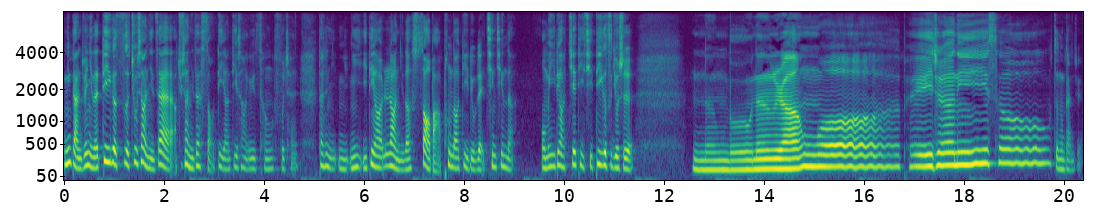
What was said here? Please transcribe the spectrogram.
你感觉你的第一个字就像你在就像你在扫地一样，地上有一层浮尘，但是你你你一定要让你的扫把碰到地，对不对？轻轻的，我们一定要接地气。第一个字就是，能不能让我陪着你走？这种感觉。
